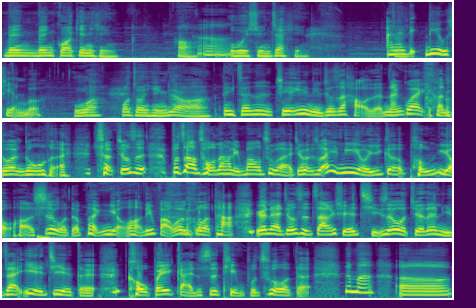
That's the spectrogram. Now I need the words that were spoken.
免免赶紧行，好，有行才行。啊，那你你有行不？”有啊，我转型了啊！你真的，其实你就是好人，难怪很多人跟我来，这就是不知道从哪里冒出来，就会说：“哎，你有一个朋友哈，是我的朋友哈，你访问过他，原来就是张轩琦。”所以我觉得你在业界的口碑感是挺不错的。那么，呃，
